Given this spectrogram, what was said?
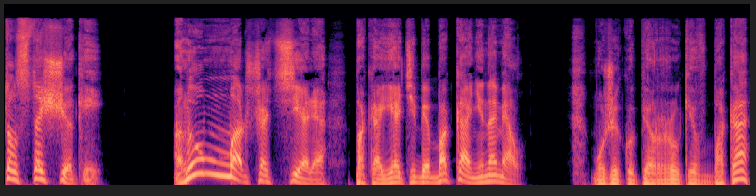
толстощекий? А ну, марш отселя, пока я тебе бока не намял!» Мужик упер руки в бока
